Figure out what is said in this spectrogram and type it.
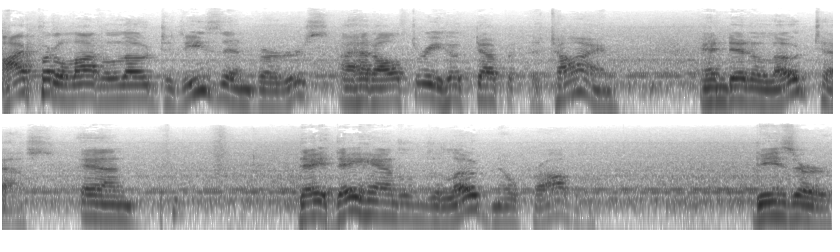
I put a lot of load to these inverters. I had all three hooked up at the time and did a load test. And they, they handled the load no problem. These are,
